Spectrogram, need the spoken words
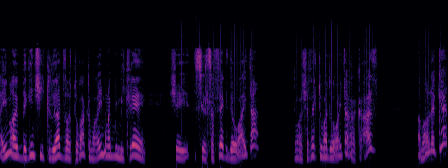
האם רק בגין שהיא תלויה דבר תורה? כלומר, האם רק במקרה של ספק דאורייתא? כלומר, ספק טומאה דאורייתא רק אז? אמר לה, כן.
